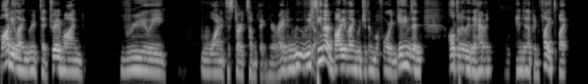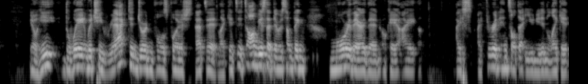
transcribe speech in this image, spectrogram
body language that Draymond really wanted to start something here, right? And we we've Yeah. seen that body language with him before in games, and ultimately they haven't ended up in fights, but you know he the way in which he reacted jordan poole's push that's it like it's it's obvious that there was something more there than okay i i I threw an insult at you and you didn't like it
